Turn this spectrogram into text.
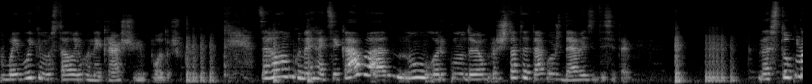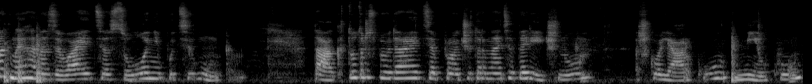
в майбутньому стала його найкращою подружкою. Загалом книга цікава, ну рекомендую вам прочитати також 9 з 10. Наступна книга називається Солоні поцілунки. Так, тут розповідається про 14-річну школярку Мілку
